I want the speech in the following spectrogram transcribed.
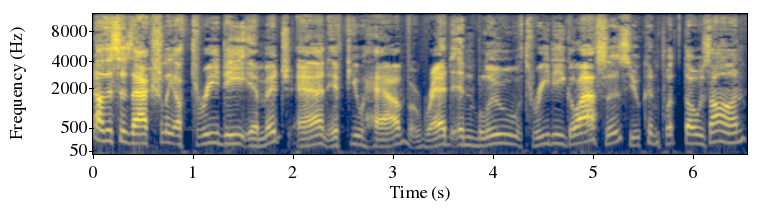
Now this is actually a 3D image. And if you have red and blue 3D glasses, you can put those on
